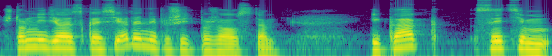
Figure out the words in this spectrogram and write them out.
что мне делать с кассетой, напишите, пожалуйста. И как с этим...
